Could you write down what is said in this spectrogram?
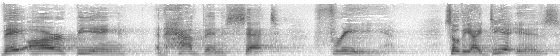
they are being and have been set free. So, the idea is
